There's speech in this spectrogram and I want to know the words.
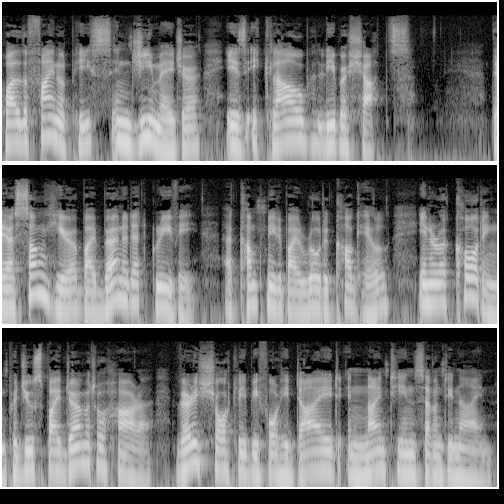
while the final piece in G major is Ich glaub, lieber Schatz. They are sung here by Bernadette Greevy, accompanied by Rhoda Coghill, in a recording produced by Dermot O'Hara very shortly before he died in 1979.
